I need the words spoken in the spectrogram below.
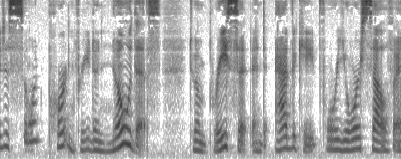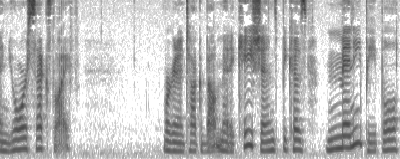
It is so important for you to know this, to embrace it, and to advocate for yourself and your sex life. We're going to talk about medications because many people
